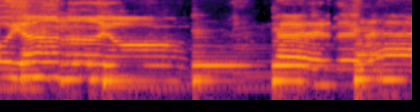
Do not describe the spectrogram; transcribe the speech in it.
uyanıyor perdeler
